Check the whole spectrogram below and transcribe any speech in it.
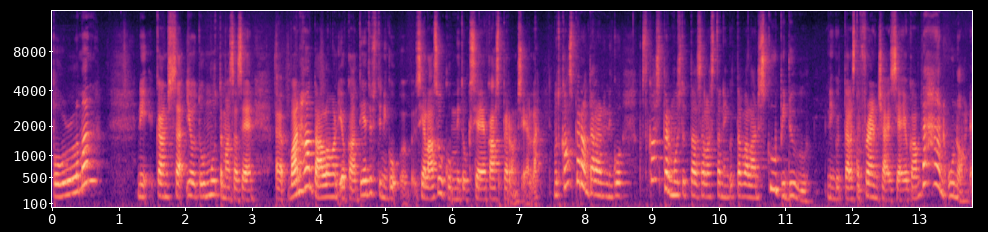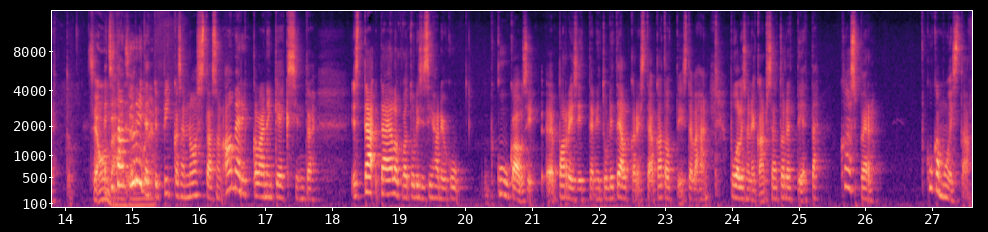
Pullman, niin kanssa joutuu muuttamaan sellaiseen ö, vanhaan taloon, joka on tietysti niinku, siellä asuu kummituksia ja Kasper on siellä. Mutta Kasper on tällainen, niinku, musta Kasper muistuttaa sellaista niinku, tavallaan Scooby-Doo, niinku tällaista franchisea, joka on vähän unohdettu. Se on Et sitä on yritetty pikkasen nostaa, se on amerikkalainen keksintö. Ja tämä elokuva tuli siis ihan joku kuukausi pari sitten, niin tuli telkkarista ja katsottiin sitä vähän puolisoni kanssa ja todettiin, että Kasper, kuka muistaa?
